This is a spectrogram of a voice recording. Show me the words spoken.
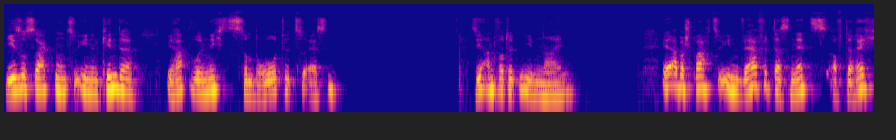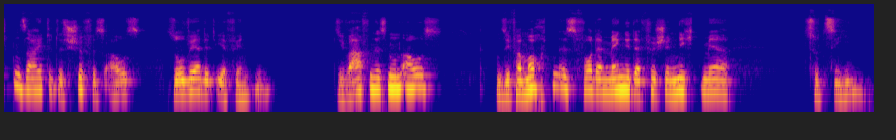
Jesus sagt nun zu ihnen, Kinder, ihr habt wohl nichts zum Brote zu essen? Sie antworteten ihm Nein. Er aber sprach zu ihnen, werfet das Netz auf der rechten Seite des Schiffes aus, so werdet ihr finden. Sie warfen es nun aus, und sie vermochten es vor der Menge der Fische nicht mehr zu ziehen.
